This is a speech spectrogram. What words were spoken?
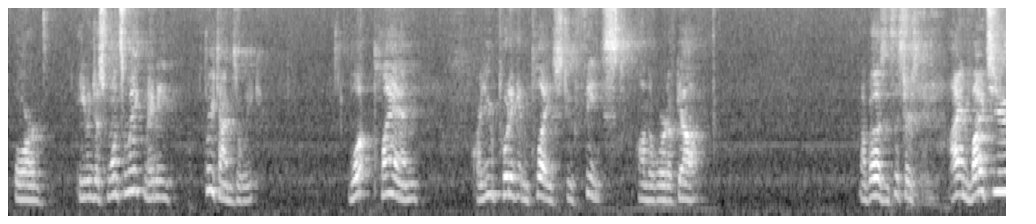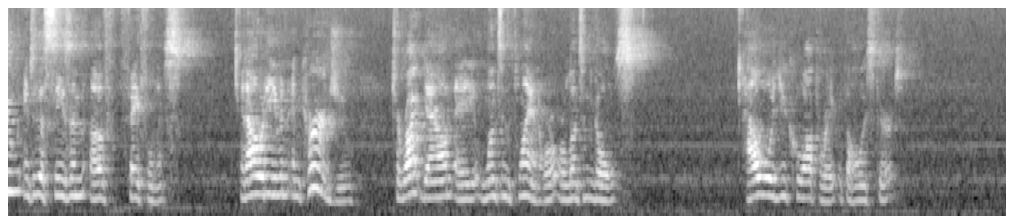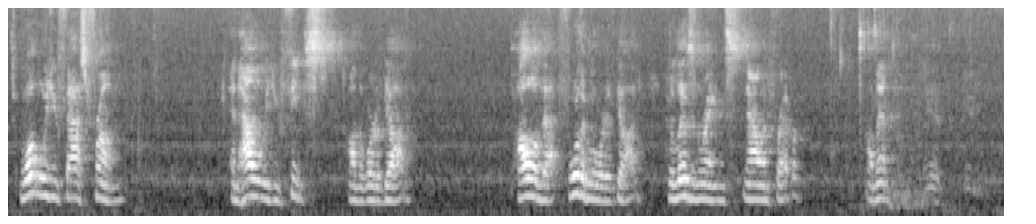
or even just once a week, maybe three times a week? What plan are you putting in place to feast on the Word of God? My brothers and sisters, I invite you into the season of faithfulness. And I would even encourage you to write down a Lenten plan or, or Lenten goals. How will you cooperate with the Holy Spirit? What will you fast from? And how will you feast on the Word of God? All of that for the glory of God, who lives and reigns now and forever. Amen.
